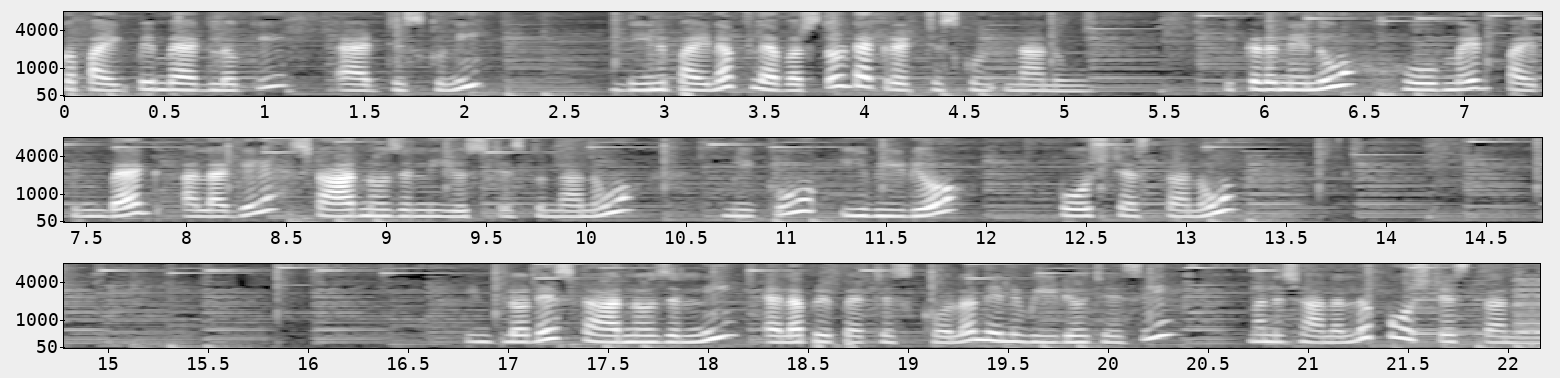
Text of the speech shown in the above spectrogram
ఒక పైపింగ్ బ్యాగ్లోకి యాడ్ చేసుకుని దీనిపైన ఫ్లవర్స్తో డెకరేట్ చేసుకుంటున్నాను. ఇక్కడ నేను హోమ్ మేడ్ పైపింగ్ బ్యాగ్ అలాగే స్టార్ నోజల్ని యూస్ చేస్తున్నాను. మీకు ఈ వీడియో పోస్ట్ చేస్తాను. ఇంట్లోనే స్టార్ నోజల్ని ఎలా ప్రిపేర్ చేసుకోవాలో నేను వీడియో చేసి మన ఛానల్లో పోస్ట్ చేస్తాను.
